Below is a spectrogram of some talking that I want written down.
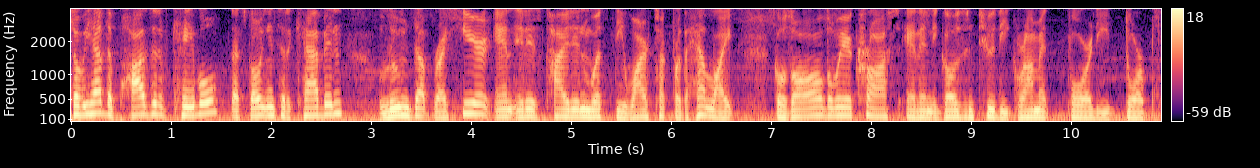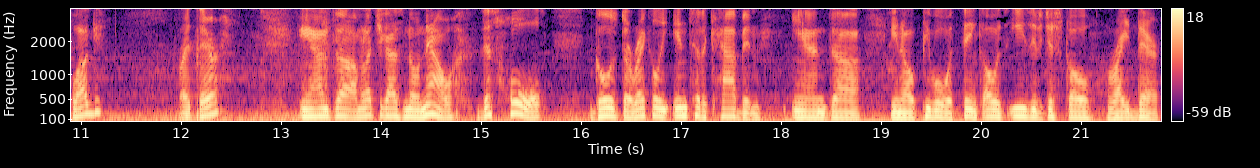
So we have the positive cable that's going into the cabin loomed up right here and it is tied in with the wire tuck for the headlight. Goes all the way across and then it goes into the grommet for the door plug right there. And uh, i'm gonna let you guys know now this hole goes directly into the cabin and uh, you know people would think oh it's easy to just go right there.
